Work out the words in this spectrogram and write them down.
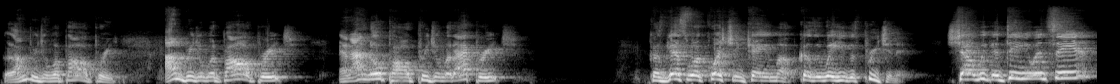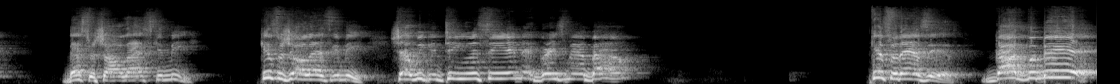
Because I'm preaching what Paul preached. I'm preaching what Paul preached. And I know Paul preaching what I preach. Because guess what question came up? Because of the way he was preaching it. Shall we continue in sin? That's what y'all asking me. Guess what y'all asking me? Shall we continue in sin that grace may abound? Guess what the answer is? God forbid.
